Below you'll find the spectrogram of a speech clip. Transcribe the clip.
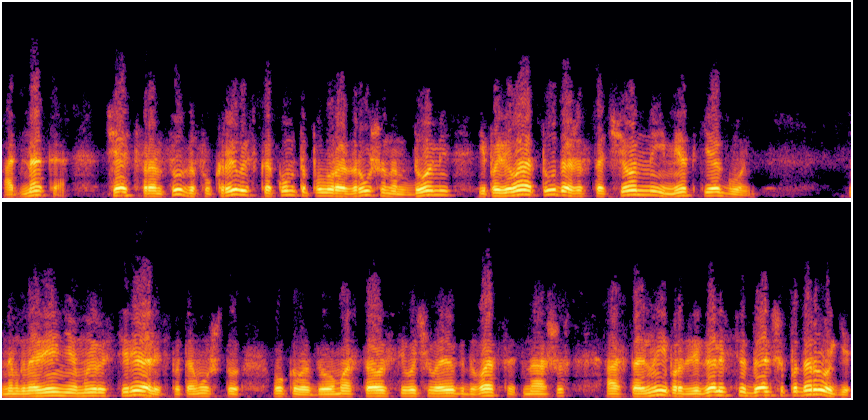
Однако часть французов укрылась в каком-то полуразрушенном доме и повела оттуда ожесточенный и меткий огонь. На мгновение мы растерялись, потому что около дома осталось всего человек двадцать наших, а остальные продвигались все дальше по дороге,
